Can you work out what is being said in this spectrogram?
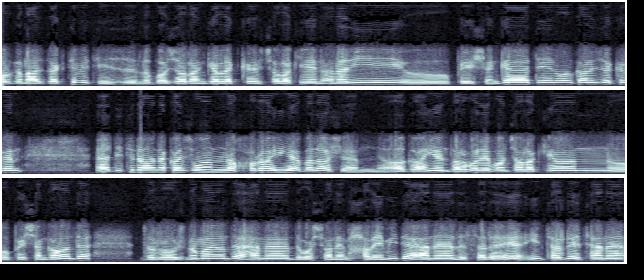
ارگانایزد اکتیویتیز لباجاران گلک چالاکی هنری و پیشنگه دین ارگانیزه کرن دیتین آن کنجوان خورایی بلاشه آگاهی درباره وان چالاکیان و پیشنگان ده در روزنامه ده هنه در وشان حرمی ده هنه لسر اینترنت هنه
